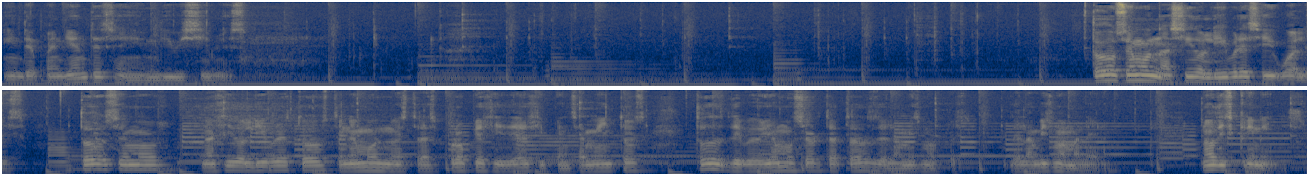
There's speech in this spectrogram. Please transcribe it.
independientes e indivisibles. Todos hemos nacido libres e iguales. Todos hemos nacido libres, todos tenemos nuestras propias ideas y pensamientos, todos deberíamos ser tratados de la misma, de la misma manera. No discrimines.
